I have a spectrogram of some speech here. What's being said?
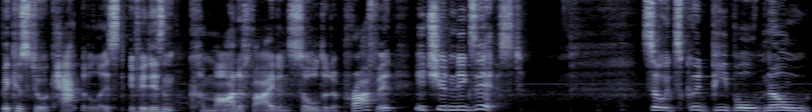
Because to a capitalist, if it isn't commodified and sold at a profit, it shouldn't exist. So it's good people know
